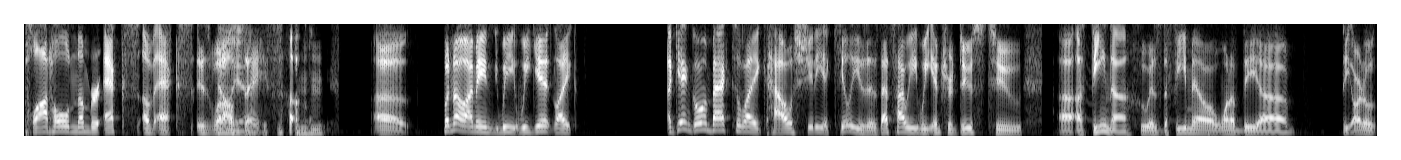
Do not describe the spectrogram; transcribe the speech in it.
plot hole number X of X is what Hell I'll yeah. say. So, Mhm. uh, but no, I mean, we we get like again going back to like how shitty Achilles is. That's how we we introduced to uh, Athena, who is the female one of the uh, the art-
